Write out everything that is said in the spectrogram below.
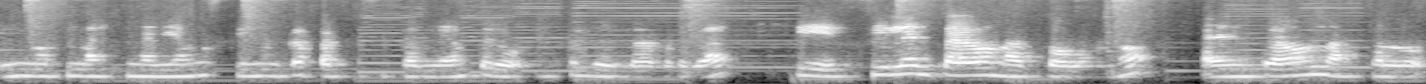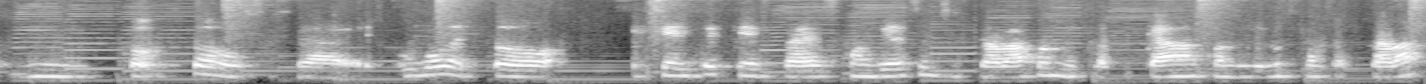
nos, imaginaríamos que nunca participarían, pero es la verdad que sí le entraron a todo, ¿no? Entraron hasta los, mm, todos, o sea, hubo de todo. Gente que está escondidas en sus trabajos me platicaban cuando yo los contactaba,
